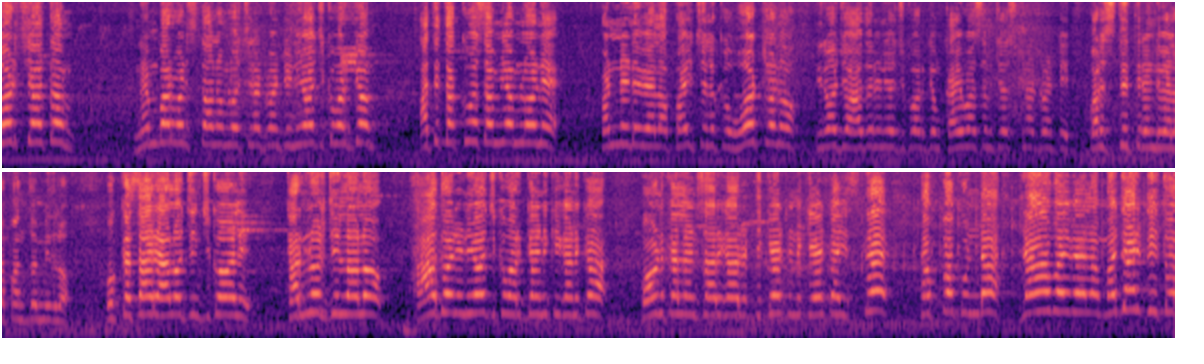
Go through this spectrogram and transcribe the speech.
ఓటు శాతం నెంబర్ వన్ స్థానంలో వచ్చినటువంటి నియోజకవర్గం. అతి తక్కువ సమయంలోనే పన్నెండు వేల పైచులకు ఓట్లను ఈరోజు ఆదోని నియోజకవర్గం కైవసం చేసుకున్నటువంటి పరిస్థితి రెండు వేల పంతొమ్మిదిలో. ఒక్కసారి ఆలోచించుకోవాలి కర్నూలు జిల్లాలో ఆదోని నియోజకవర్గానికి కనుక పవన్ కళ్యాణ్ సార్ గారు టికెట్ని కేటాయిస్తే తప్పకుండా యాభై వేల మెజారిటీతో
